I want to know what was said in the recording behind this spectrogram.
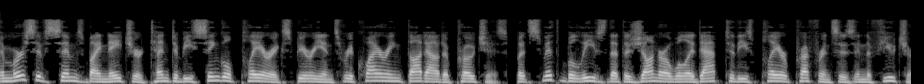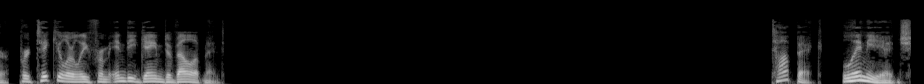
Immersive sims by nature tend to be single-player experience requiring thought-out approaches, but Smith believes that the genre will adapt to these player preferences in the future, particularly from indie game development. Topic: Lineage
